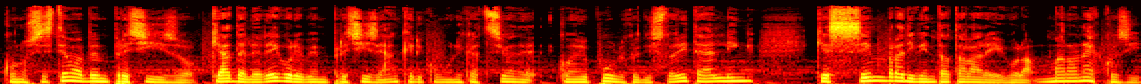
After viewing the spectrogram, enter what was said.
con un sistema ben preciso, che ha delle regole ben precise anche di comunicazione con il pubblico di storytelling, che sembra diventata la regola, ma non è così,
